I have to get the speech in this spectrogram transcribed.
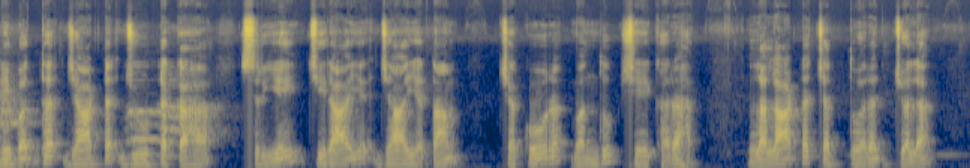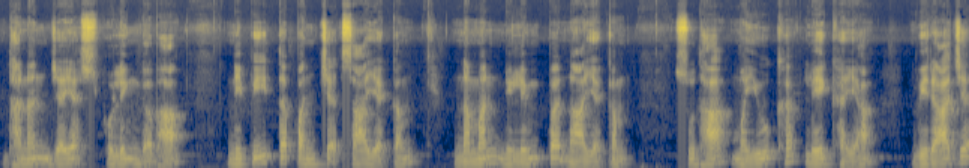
निबद्धजाटजूटकः श्रियै चिराय जायतां चकोरबन्धुशेखरः ललाटचत्वरज्ज्वलधनञ्जयस्फुलिङ्गभा निपीतपञ्चसायकं नमन्निलिम्पनायकं सुधामयूखलेखया विराजमानशेखरं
